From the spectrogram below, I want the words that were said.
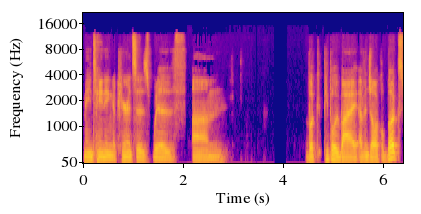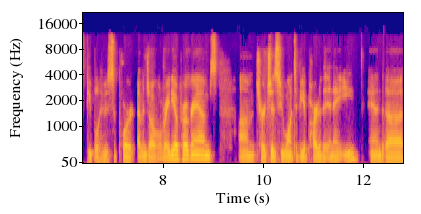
maintaining appearances with um, book people who buy evangelical books people who support evangelical radio programs um, churches who want to be a part of the nae and uh,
